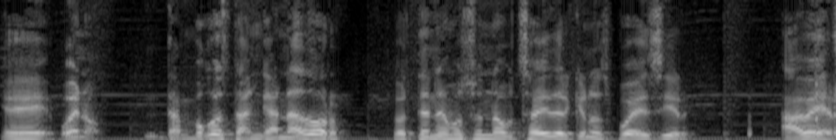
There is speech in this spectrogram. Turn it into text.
Eh, bueno, tampoco es tan ganador, pero tenemos un outsider que nos puede decir, a ver,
